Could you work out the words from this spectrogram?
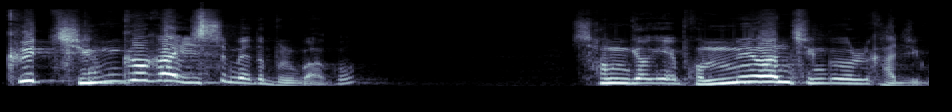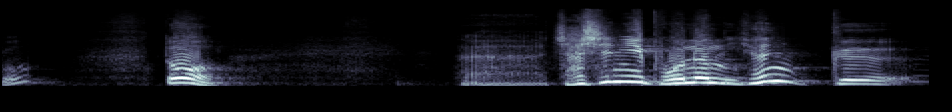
그 증거가 있음에도 불구하고 성경의 분명한 증거를 가지고 또 아, 자신이 보는 현 그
